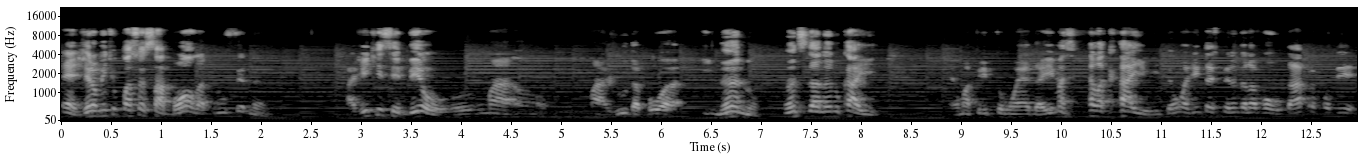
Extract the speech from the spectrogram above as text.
É, geralmente eu passo essa bola para o Fernando. A gente recebeu uma, uma ajuda boa em Nano antes da Nano cair. É uma criptomoeda aí, mas ela caiu. Então a gente está esperando ela voltar para poder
